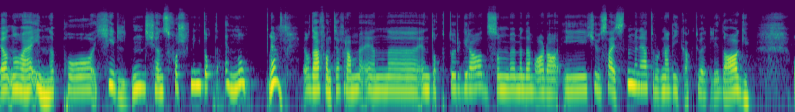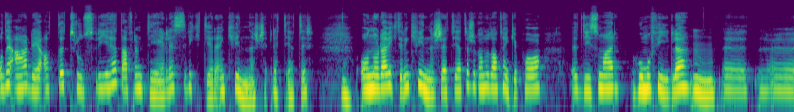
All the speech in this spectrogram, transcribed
Ja, nå var jeg inne på kilden kjønnsforskning.no. Ja. Og der fant jeg fram en, en doktorgrad, som, men den var da i 2016, men jeg tror den er like aktuell i dag. Og det er det at trosfrihet er fremdeles viktigere enn kvinners rettigheter. Og når det er viktigere enn kvinners rettigheter, så kan du da tenke på de som er homofile, mm. eh,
